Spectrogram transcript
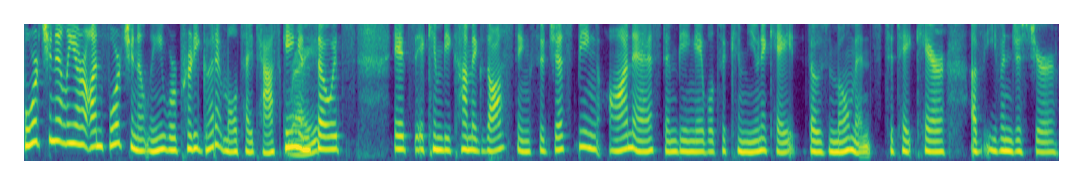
fortunately or unfortunately we're pretty good at multitasking and so it's it's it can become exhausting so just being honest and being able to communicate those moments to take care of even just your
